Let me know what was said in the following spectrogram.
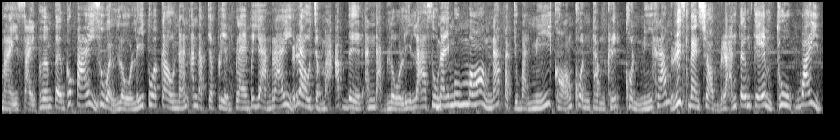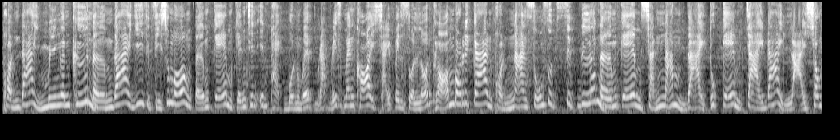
หม่ๆ ใส่เพิ่มเติมเข้าไป ส่วนโลลิตัวเก่านั้น อันดับจะเปลี่ยนแปลงไปอย่างไร เราจะมาอัปเดตอันดับโลลิล่าสุดในมุมมองณปัจจุบันนี้ของคนทำคลิปคนนี้ครับ Richman Shop ร้านเติมเกม ถูกไวผ่อนได้มีเงินคืน เติมได้ 24 ชั่วโมง เติมเกม Genshin Impact บนเว็บรับ Richman Coin ใช้เป็นส่วนลดพร้อมบริการผ่อนนานสูงสุด 10 เดือน เติมเกมชั้นนำได้ทุกเกมจ่ายได้หลายช่อง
